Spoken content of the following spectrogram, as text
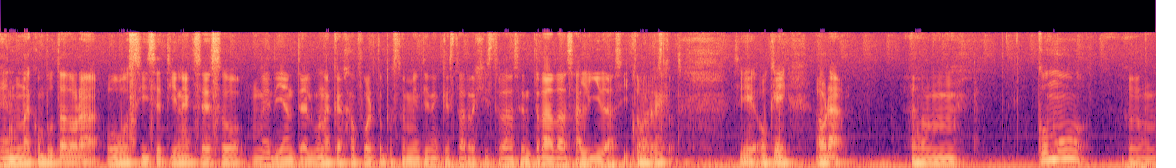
en una computadora o si se tiene acceso mediante alguna caja fuerte, pues también tienen que estar registradas entradas, salidas y todo esto. Sí, ok. Ahora, um, ¿cómo, um,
